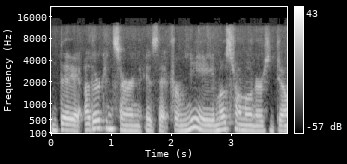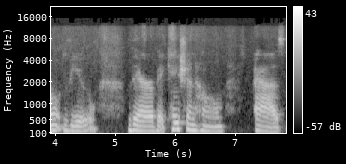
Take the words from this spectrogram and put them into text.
the other concern is that for me, most homeowners don't view their vacation home as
